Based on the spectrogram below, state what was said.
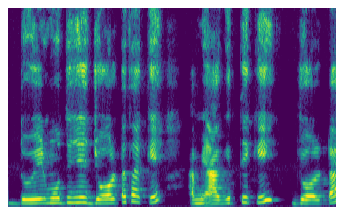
দইয়ের মধ্যে যে জলটা থাকে, আমি আগে থেকেই জলটা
